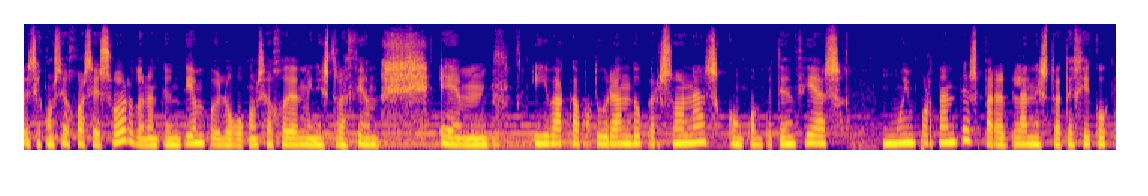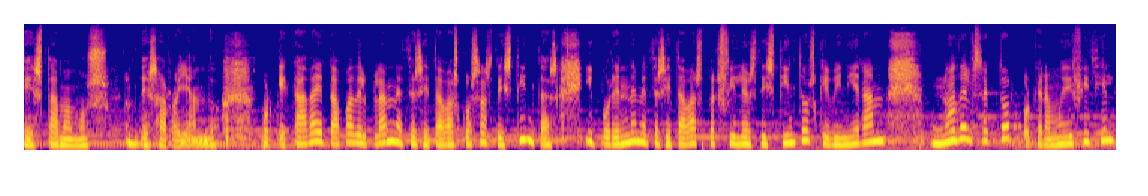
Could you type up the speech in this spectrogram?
ese consejo asesor durante un tiempo y luego consejo de administración em, iba capturando personas con competencias muy importantes para el plan estratégico que estábamos desarrollando, porque cada etapa del plan necesitabas cosas distintas y por ende necesitabas perfiles distintos que vinieran no del sector, porque era muy difícil,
